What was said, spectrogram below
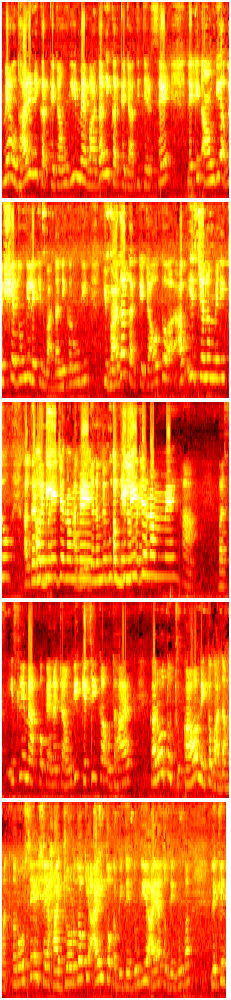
मैं उधारी नहीं करके जाऊँगी मैं वादा नहीं करके जाती तेरे से लेकिन आऊँगी अवश्य दूँगी लेकिन वादा नहीं करूँगी कि वादा करके जाओ तो अब इस जन्म में नहीं तो अगर अगले जन्म अगले में जन्म में मुझे अगले जन्म में। हाँ। बस इसलिए मैं आपको कहना चाहूँगी किसी का उधार करो तो चुकाओ नहीं तो वादा मत करो उसे इसे हाथ जोड़ दो कि आई तो कभी दे दूँगी आया तो दे दूँगा। लेकिन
